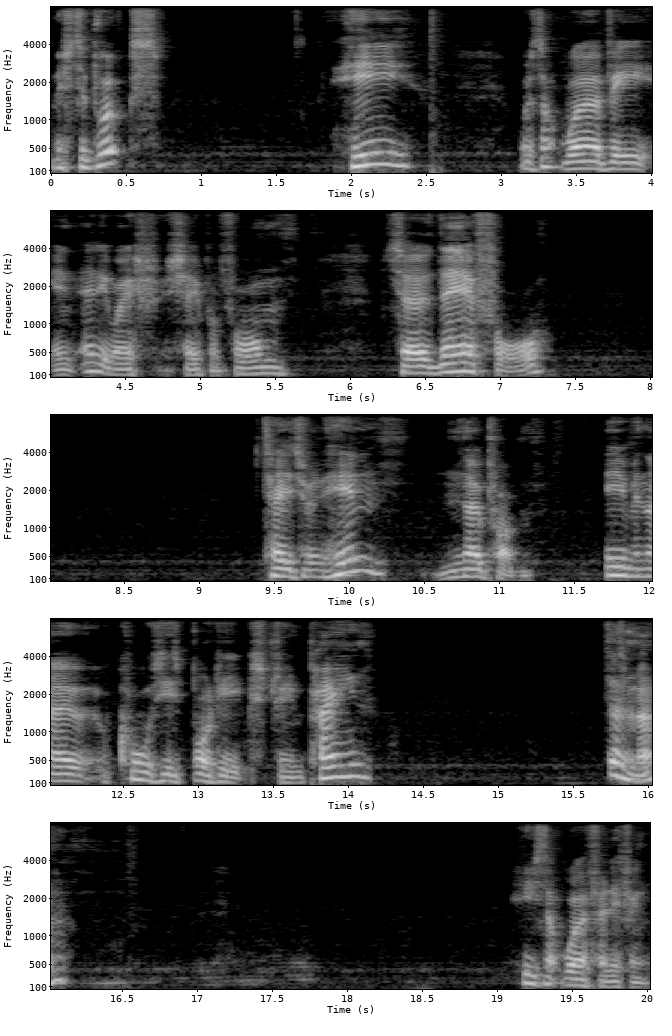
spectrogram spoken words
Mr. Brooks, he was not worthy in any way, shape, or form. So, therefore, tasering him, no problem. Even though it causes body extreme pain, doesn't matter. He's not worth anything,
